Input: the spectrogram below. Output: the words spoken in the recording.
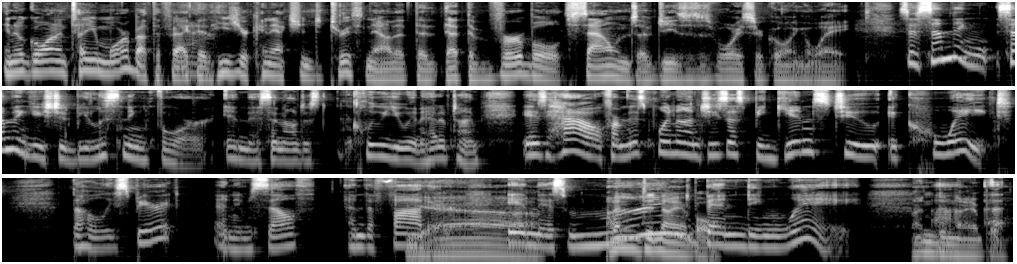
and he'll go on and tell you more about the fact that he's your connection to truth now. That the that the verbal sounds of Jesus' voice are going away. So something something you should be listening for in this, and I'll just clue you in ahead of time, is how from this point on Jesus begins to equate the Holy Spirit and Himself and the Father Yeah. in this Undeniable. mind-bending way. Uh, Undeniable.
